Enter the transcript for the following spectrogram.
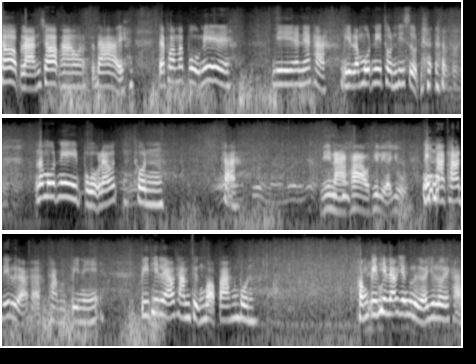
ชอบหลานชอบเอาก็ได้ แต่พอมาปลูกนี่มีอันเนี้ยค่ะ มีละมุดนี่ทนที่สุด ละมุดนี่ปลูกแล้วทนค่ะ นี่นาข้าวที่เหลืออยู่นี่นาข้าวที่เหลือค่ะทำปีนี้ ปีที่แล้วทำถึงบ่อปลาข้างบน ของปีที่แล้วยังเหลืออยู่เลยค่ะ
